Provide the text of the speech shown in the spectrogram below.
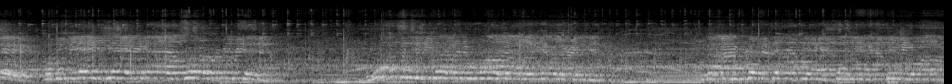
Of the AJ Canal Tour of Britain. What an incredible ride by the American. Now from Philadelphia, setting a big one.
